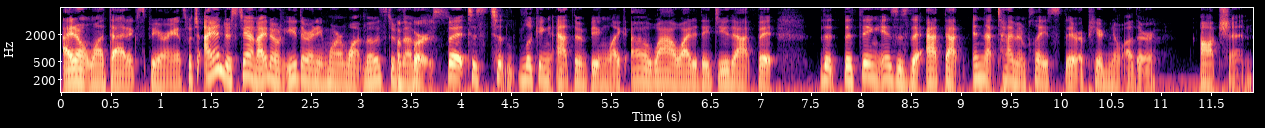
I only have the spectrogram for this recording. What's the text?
i don't want that experience which i understand i don't either anymore and want most of, them course. but just to looking at them being like oh wow why did they do that but the the thing is is that at that in that time and place there appeared no other option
